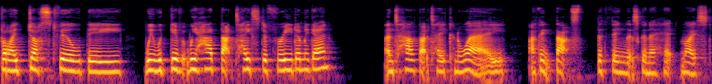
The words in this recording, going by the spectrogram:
But I just feel the, we would give, we had that taste of freedom again. And to have that taken away, I think that's the thing that's going to hit most.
